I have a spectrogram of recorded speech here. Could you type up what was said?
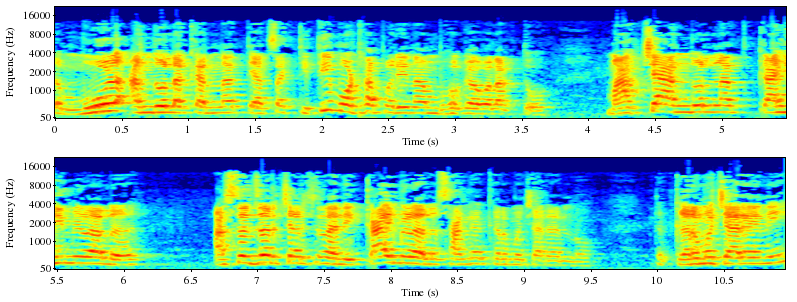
तर मूळ आंदोलकांना त्याचा किती मोठा परिणाम भोगावा लागतो? मागच्या आंदोलनात काही मिळालं असं जर चर्चा झाली काय मिळालं? सांगा कर्मचाऱ्यांनो. तर कर्मचाऱ्यांनी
